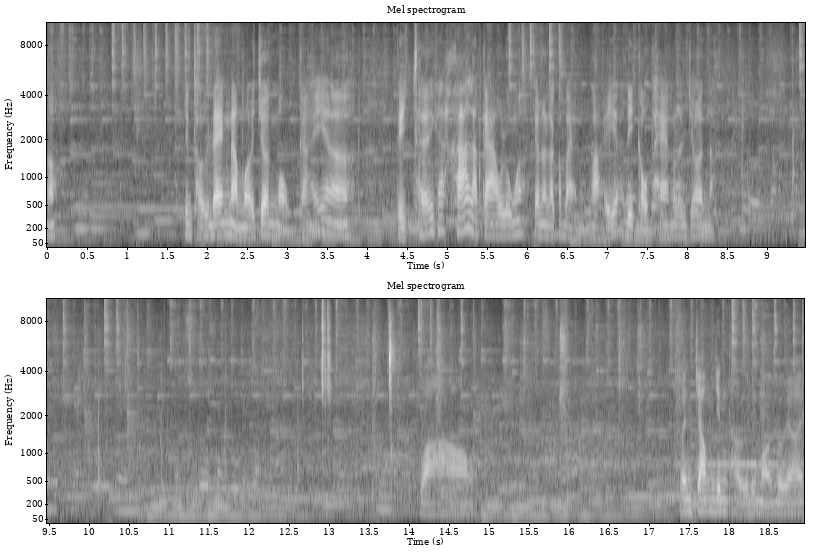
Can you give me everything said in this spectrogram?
Đó. Dinh thự đang nằm ở trên một cái ờ, vị thế khá khá là cao luôn á cho nên là các bạn phải ờ, đi cầu thang lên trên nè. Wow. Bên trong dinh thự đi mọi người ơi.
